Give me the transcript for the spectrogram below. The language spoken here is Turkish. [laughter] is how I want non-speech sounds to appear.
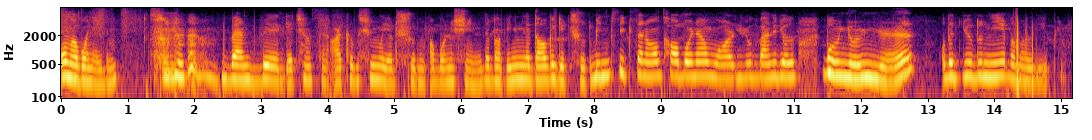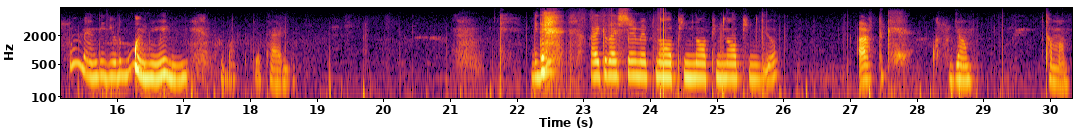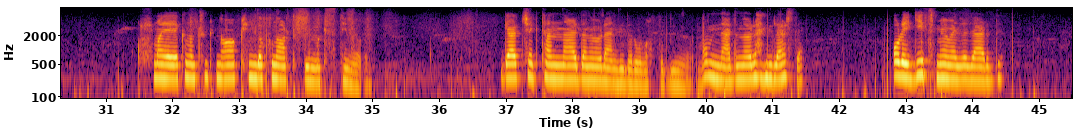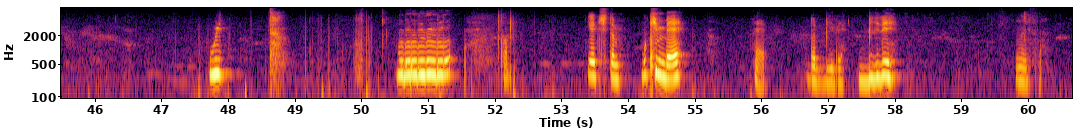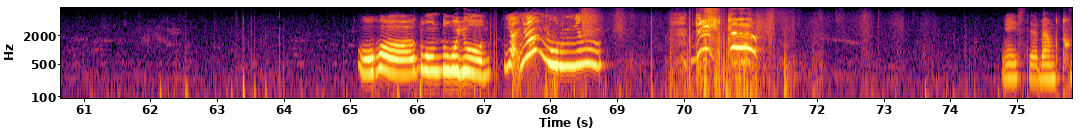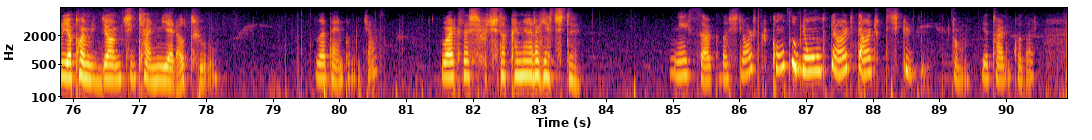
10 aboneydim. Sonra [laughs] ben bir geçen sene arkadaşımla yarışıyordum abone şeyinde. Ben benimle dalga geçiyordu. Benim 86 abonem var diyordu. Ben de diyordum bana ne? O da diyordu niye bana öyle yapıyorsun? Ben de diyordum bana ne? Tamam artık yeterli. Bir de [laughs] arkadaşlarım hep ne yapayım ne yapayım ne yapayım diyor. Artık kusacağım. Tamam kusmaya yakınım çünkü ne yapayım lafını artık duymak istemiyorum. Gerçekten nereden öğrendiler o lafı bilmiyorum ama nereden [laughs] öğrendilerse oraya gitmemelilerdi. Uy. Tamam. Geçtim. Bu kim be? He. Bu da biri. Biri. Neyse. Dondu oyun. Ya inanmıyorum ya. Düştü. Neyse ben bu turu yapamayacağım için kendimi yere atıyorum. Zaten yapamayacağım. Bu arkadaş 3 dakika ne ara geçti. Neyse arkadaşlar 46 abone olduk gerçekten çok teşekkür ederim. Tamam yeter bu kadar.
